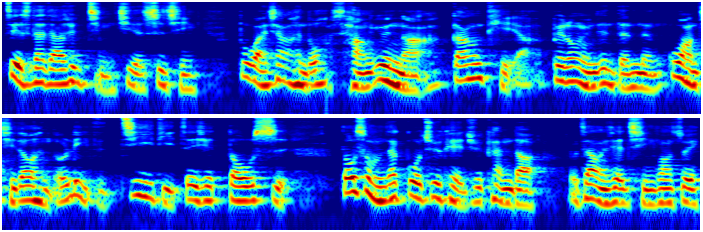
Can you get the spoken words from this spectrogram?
这也是大家去警惕的事情。不管像很多航运啊、钢铁啊、被动元件等等，过往提到很多例子，记忆体这些都是，都是我们在过去可以去看到有这样的一些情况。所以，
